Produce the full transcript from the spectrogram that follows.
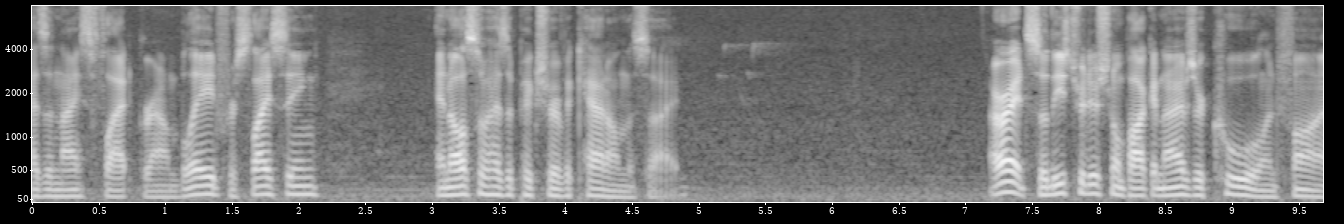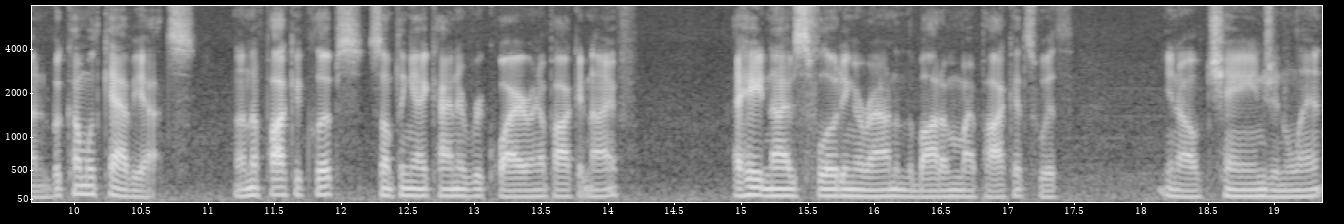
has a nice flat ground blade for slicing, and also has a picture of a cat on the side. Alright, so these traditional pocket knives are cool and fun, but come with caveats. None of pocket clips, something I kind of require in a pocket knife. I hate knives floating around in the bottom of my pockets with, you know, change and lint.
